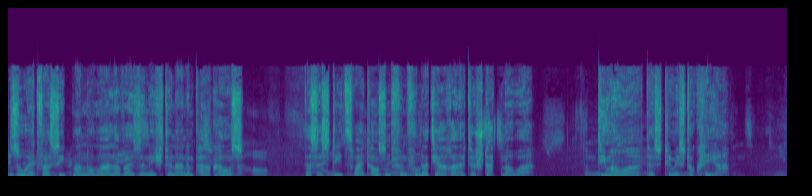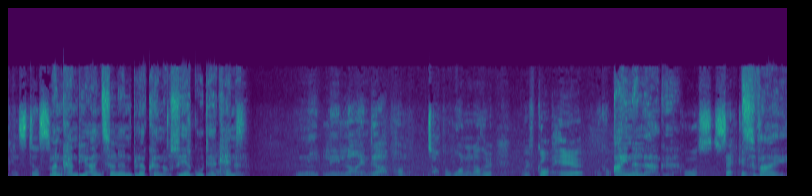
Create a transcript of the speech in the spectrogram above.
So etwas sieht man normalerweise nicht in einem Parkhaus. Das ist die 2500 Jahre alte Stadtmauer. Die Mauer des Themistoklea. Man kann die einzelnen Blöcke noch sehr gut erkennen. Eine Lage, zwei,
